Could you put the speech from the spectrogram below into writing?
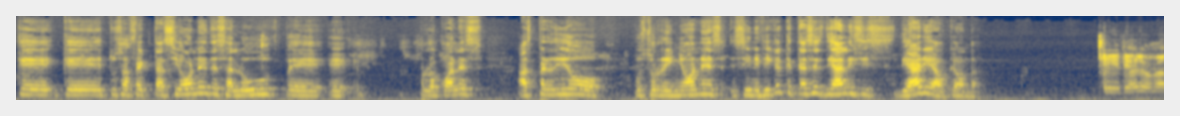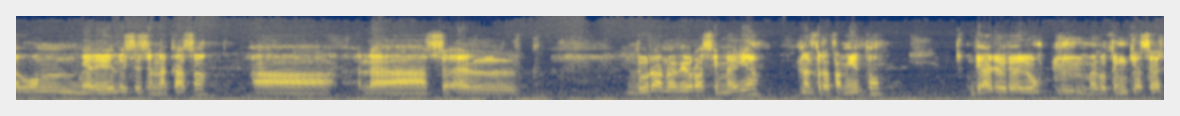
que, que tus afectaciones de salud, eh, eh, por lo cuales has perdido pues, tus riñones, ¿significa que te haces diálisis diaria o qué onda? Sí, diario me hago un diálisis en la casa. Ah, las- el- dura nueve horas y media el tratamiento. Diario, diario me lo tengo que hacer.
